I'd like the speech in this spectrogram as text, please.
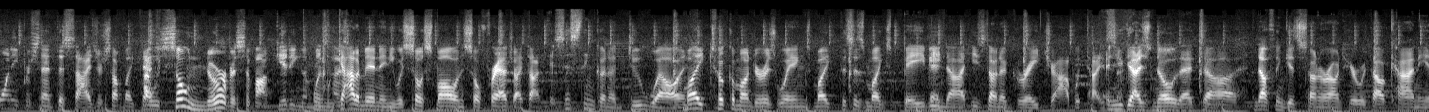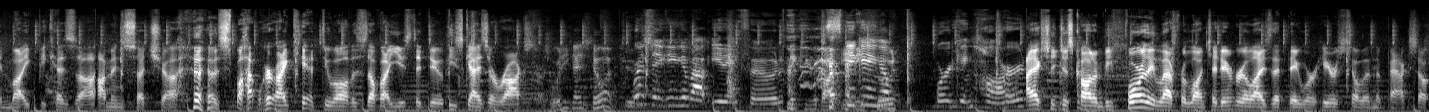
20% the size or something like that. I was so nervous about getting him. When we got him in and he was so small and so fragile, I thought, is this thing going to do well? And Mike took him under his wings. Mike, this is Mike's baby. And uh, he's done a great job with Tyson. And you guys know that uh, nothing gets done around here without Connie and Mike because uh, I'm in such a spot where I can't do all the stuff I used to do. These guys are rock stars. What are you guys doing? We're thinking about eating food. Thinking about eating food? Working hard. I actually just caught them before they left for lunch. I didn't realize that they were here still in the back. So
